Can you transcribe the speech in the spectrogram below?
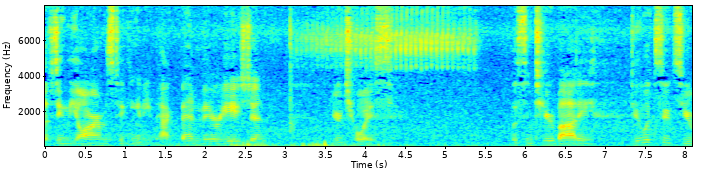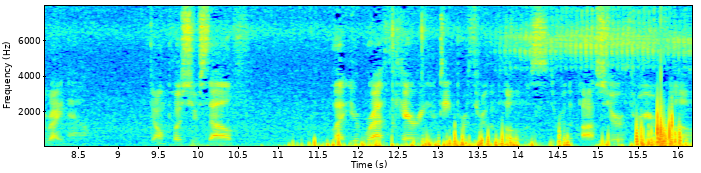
lifting the arms, taking any back bend variation. Your choice. Listen to your body. Do what suits you right now. Don't push yourself. Let your breath carry you deeper through the pose, through the posture, through your flow.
